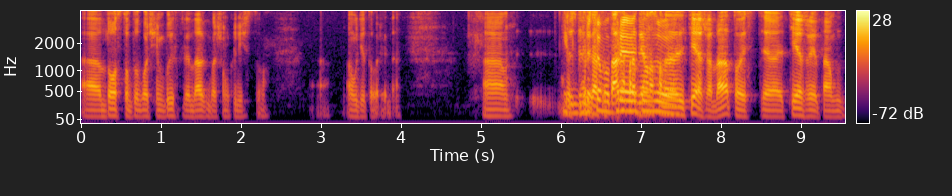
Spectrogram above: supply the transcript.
Э, доступ очень быстрый, да, к большому количеству э, аудитории, да. А, то есть, социальные проблемы, на самом деле, те же, да, то есть э, те же там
